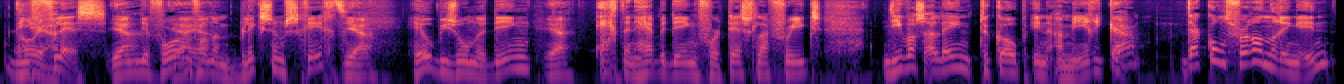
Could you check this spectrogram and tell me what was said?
Die Oh ja. fles Ja, in de vorm van een bliksemschicht. Heel bijzonder ding. Echt een hebben ding voor Tesla freaks. Die was alleen te koop in Amerika. Daar komt verandering in.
